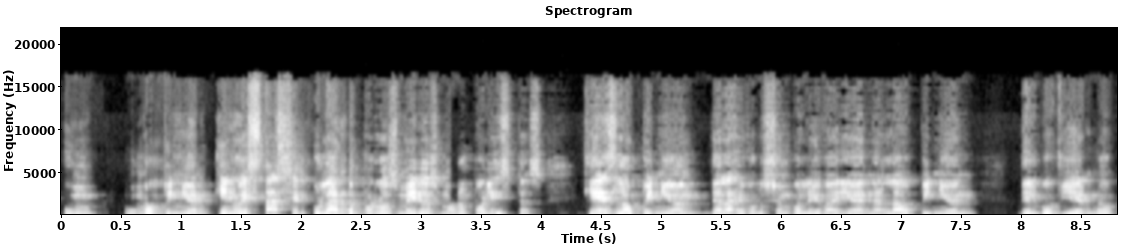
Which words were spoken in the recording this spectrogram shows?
una opinión que no está circulando por los medios monopolistas, que es la opinión de la revolución bolivariana, la opinión del gobierno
